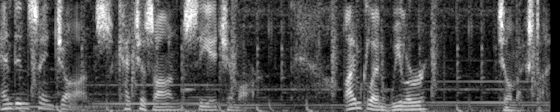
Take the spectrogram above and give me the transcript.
and in St. John's. Catch us on CHMR. I'm Glenn Wheeler. Till next time.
